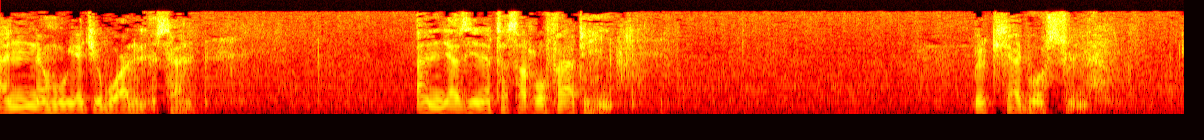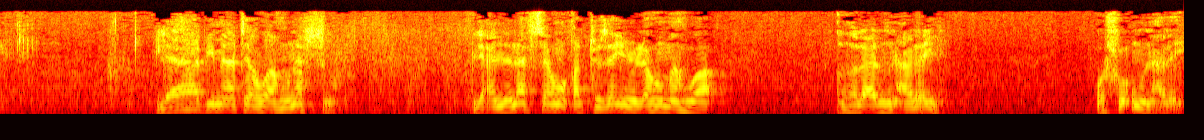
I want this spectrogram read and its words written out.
أنه يجب على الإنسان أن يزن تصرفاته بالكتاب والسنة. لا بما تهواه نفسه لأن نفسه قد تزين له ما هو ضلال عليه وشؤم عليه.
